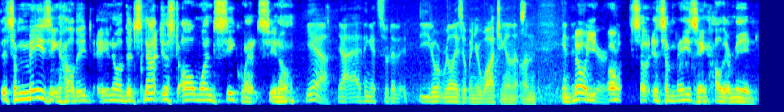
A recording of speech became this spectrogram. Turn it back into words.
it's amazing how they, you know, that's not just all one sequence, you know. Yeah, yeah. I think it's sort of you don't realize it when you're watching on the on in the no, theater. you oh, so it's amazing how they're made.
